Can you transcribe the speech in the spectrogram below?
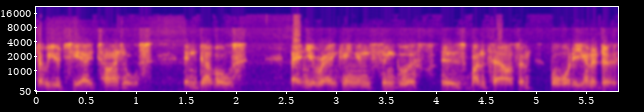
WTA titles in doubles and your ranking in singles is 1,000, well, what are you going to do?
